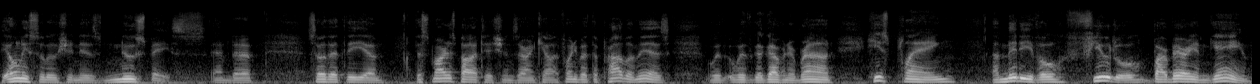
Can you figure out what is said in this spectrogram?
The only solution is new space, and uh, so that the um, the smartest politicians are in California. But the problem is with with Governor Brown, he's playing a medieval, feudal, barbarian game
